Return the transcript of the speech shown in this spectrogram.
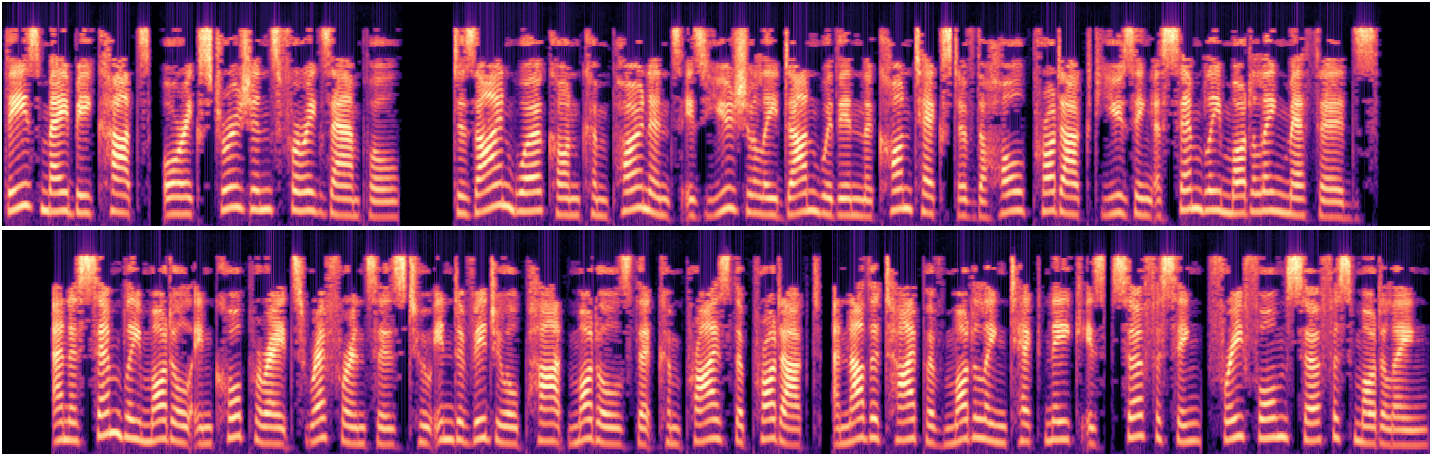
These may be cuts, or extrusions for example. Design work on components is usually done within the context of the whole product using assembly modeling methods. An assembly model incorporates references to individual part models that comprise the product. Another type of modeling technique is surfacing, freeform surface modeling.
